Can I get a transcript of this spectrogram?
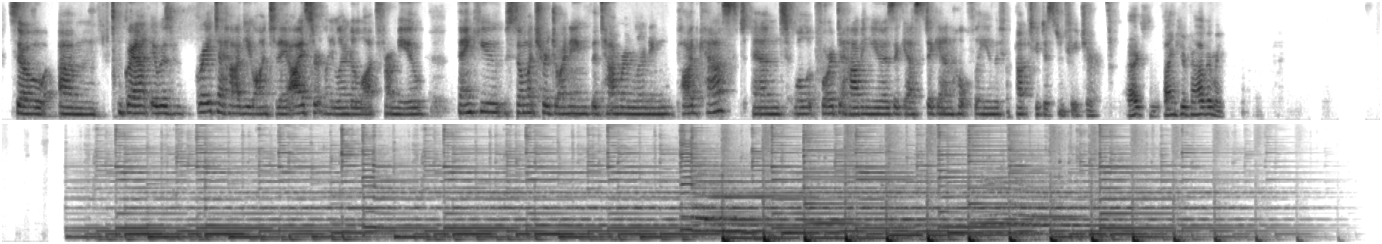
So um, grant it was great to have you on today. I certainly learned a lot from you thank you so much for joining the tamarind learning podcast and we'll look forward to having you as a guest again hopefully in the not too distant future. Excellent. Thank you for having me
